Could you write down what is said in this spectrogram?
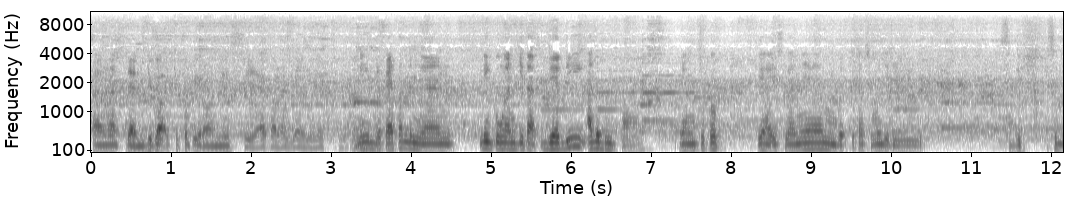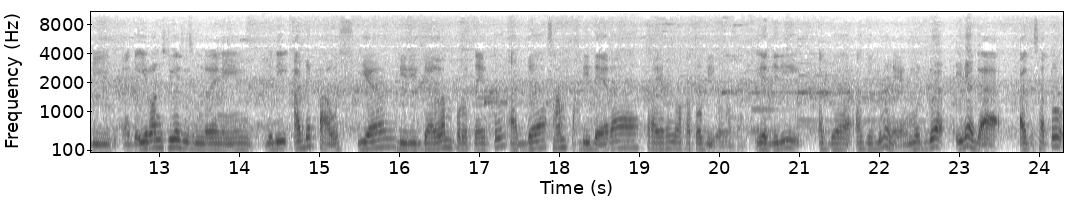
Hangat dan juga cukup ironis sih ya kalau gue lihat sih. Ini berkaitan dengan lingkungan kita. Jadi ada berita yang cukup ya istilahnya membuat kita semua jadi sedih sedih agak ironis juga sih sebenarnya nih. Jadi ada paus yang di dalam perutnya itu ada sampah di daerah perairan Wakatobi kalau nggak salah. Iya jadi agak agak gimana ya? Menurut gua ini agak agak satu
